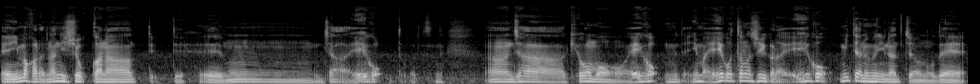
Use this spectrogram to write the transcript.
えー、今から何しよっかなって言って、えー、うんじゃあ英語とかですね。うんじゃあ今日も英語みたいな。今英語楽しいから英語みたいな風になっちゃうので、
